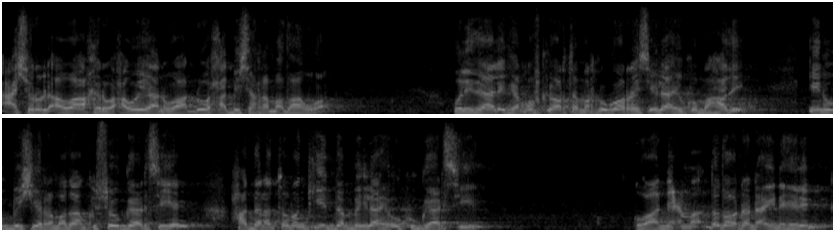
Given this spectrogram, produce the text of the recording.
cashrul awaakhir waxa weeyaan waa dhuuxa bisha ramadaan wa. Walidaalika qofkii horta marka ugu horraysa ilaahay ku mahadi inuu bishii ramadaan ku soo gaarsiiyey haddana tobankii dambe ilaahay uu ku gaarsiiyey. Waa nicmo dadoo dhan ayna helin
